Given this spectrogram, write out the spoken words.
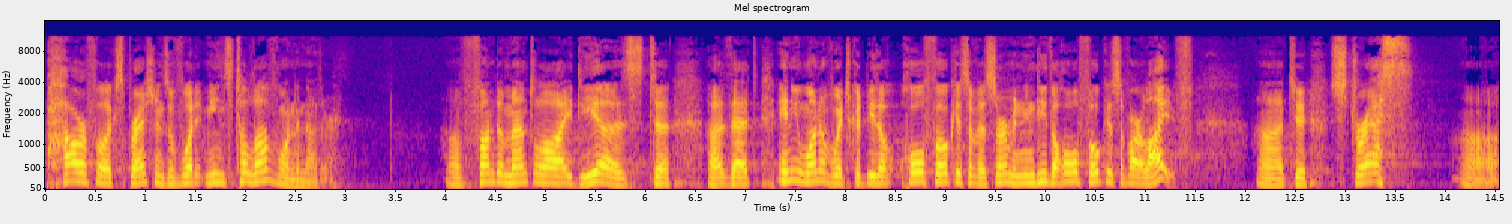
powerful expressions of what it means to love one another. Of fundamental ideas to, uh, that any one of which could be the whole focus of a sermon, indeed the whole focus of our life uh, to stress uh,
